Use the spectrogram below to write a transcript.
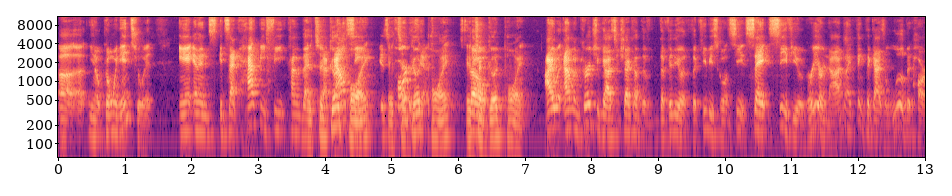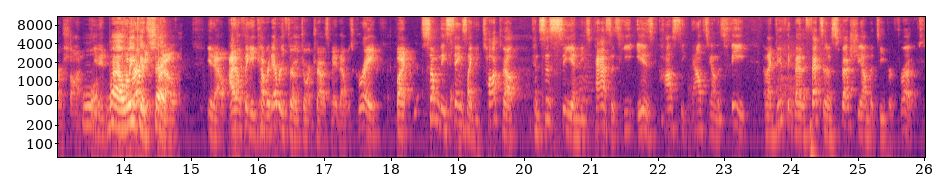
uh, you know going into it, and, and it's it's that happy feet kind of that. It's a that good point. is It's a good it. point. It's So- a good point. I would I would encourage you guys to check out the, the video at the QB school and see say see if you agree or not. And I think the guy's a little bit harsh on. Well- well, we could say- throw. You know, I don't think he covered every throw Jordan Travis made. That was great, but some of these things, like you talked about, consistency in these passes, he is constantly bouncing on his feet, and I do think that affects him, especially on the deeper throws.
